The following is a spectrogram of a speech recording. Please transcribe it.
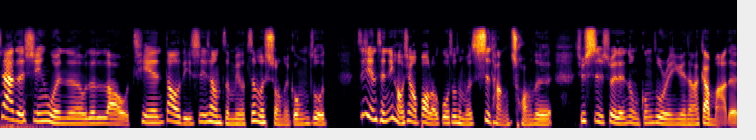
下着新闻呢，我的老天，到底世界上怎么有这么爽的工作？之前曾经好像有报道过，说什么试躺床的、去试睡的那种工作人员啊，干嘛的？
